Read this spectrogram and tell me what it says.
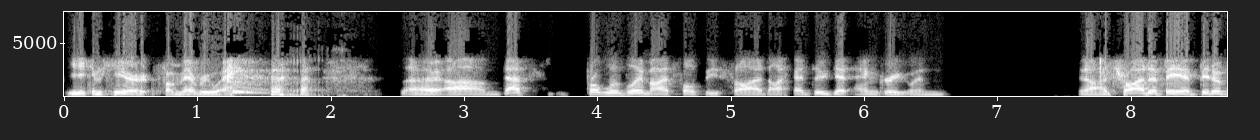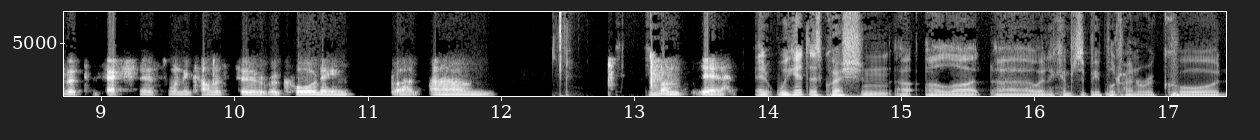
you can hear it from everywhere. So um, that's probably my salty side. Like I do get angry when, you know, I try to be a bit of a perfectionist when it comes to recording, but um, yeah, And we get this question a, a lot uh, when it comes to people trying to record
